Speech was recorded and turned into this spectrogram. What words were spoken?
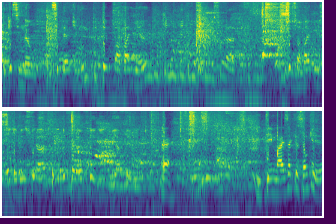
Porque senão se perde muito tempo avaliando o que não tem como ser mensurado. Você só vai conseguir mensurar quando for auferido e aferido. É. E tem mais a questão que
